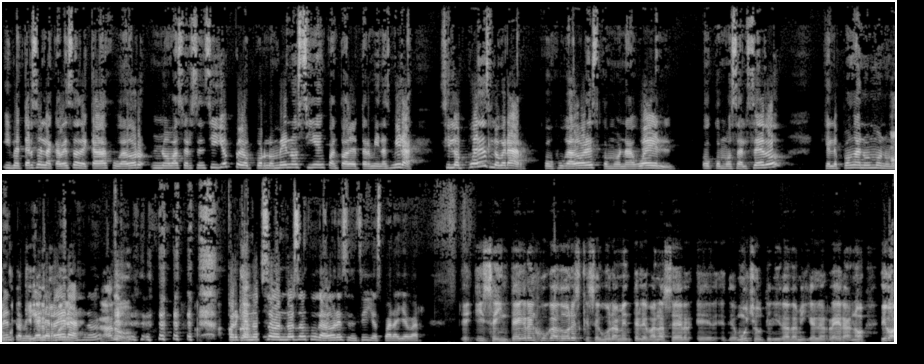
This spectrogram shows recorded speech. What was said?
y meterse en la cabeza de cada jugador no va a ser sencillo, pero por lo menos sí en cuanto a determinas. Mira, si lo puedes lograr con jugadores como Nahuel o como Salcedo, que le pongan un monumento a Miguel Herrera, ¿no? Claro. Porque no son, no son jugadores sencillos para llevar. E, y se integran jugadores que seguramente le van a ser eh, de mucha utilidad a Miguel Herrera, ¿no? Digo,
